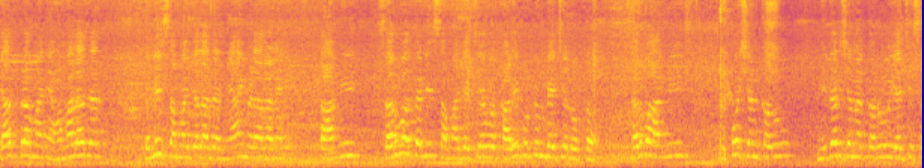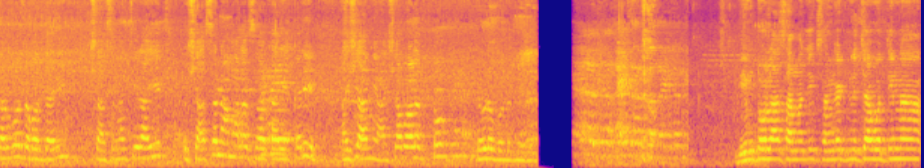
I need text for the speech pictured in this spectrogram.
त्याचप्रमाणे आम्हाला जर दलित समाजाला जर न्याय मिळाला नाही तर आम्ही सर्व दलित समाजाचे व काळी कुटुंबियाचे लोक सर्व आम्ही उपोषण करू निदर्शनं करू याची सर्व जबाबदारी शासनाची राहील व शासन आम्हाला सहकार्य करील अशी आम्ही आशा बाळगतो एवढं बोलत नाही. भीमटोला सामाजिक संघटनेच्या वतीनं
